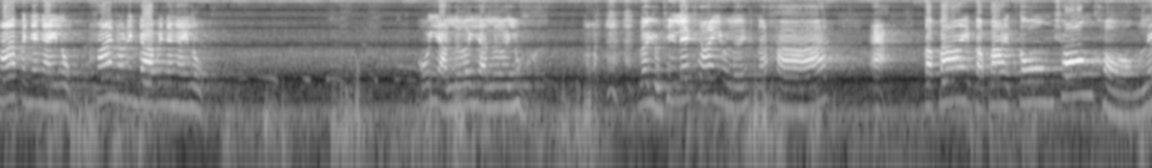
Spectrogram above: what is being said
ห้าเป็นยังไงลูกห้าโนรินดาเป็นยังไงลูกโอ้ยอย่าเลยอย่าเลยลูกเราอยู่ที่เลขห้าอยู่เลยนะคะอะต่อไปต่อไปตรงช่องของเล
